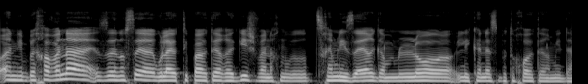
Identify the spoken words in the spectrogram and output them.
אני בכוונה, זה נושא אולי טיפה יותר רגיש, ואנחנו צריכים להיזהר גם לא להיכנס בתוכו יותר מדי.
